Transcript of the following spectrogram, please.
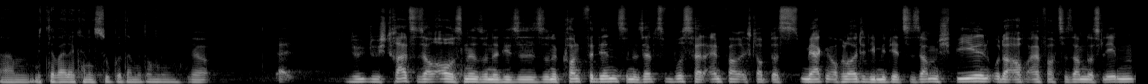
ähm, mittlerweile kann ich super damit umgehen. Ja. Du, du strahlst es auch aus, ne? so, eine, diese, so eine Confidence, so eine Selbstbewusstheit einfach. Ich glaube, das merken auch Leute, die mit dir zusammenspielen oder auch einfach zusammen das Leben,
